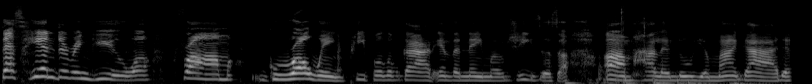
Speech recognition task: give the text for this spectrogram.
that's hindering you from growing people of God in the name of Jesus. Uh, um hallelujah. My God.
